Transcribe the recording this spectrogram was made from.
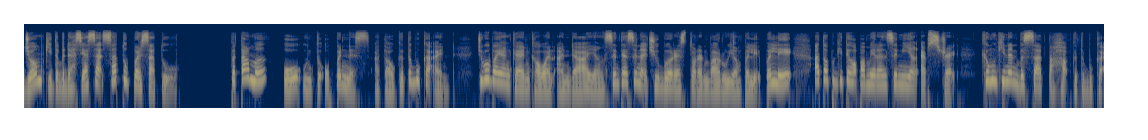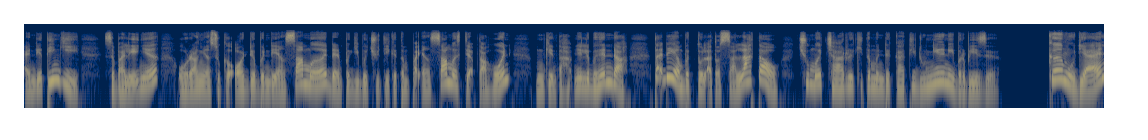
Jom kita bedah siasat satu persatu. Pertama, O untuk openness atau keterbukaan. Cuba bayangkan kawan anda yang sentiasa nak cuba restoran baru yang pelik-pelik atau pergi tengok pameran seni yang abstrak. Kemungkinan besar tahap keterbukaan dia tinggi. Sebaliknya, orang yang suka order benda yang sama dan pergi bercuti ke tempat yang sama setiap tahun, mungkin tahapnya lebih rendah. Tak ada yang betul atau salah tau. Cuma cara kita mendekati dunia ni berbeza. Kemudian,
